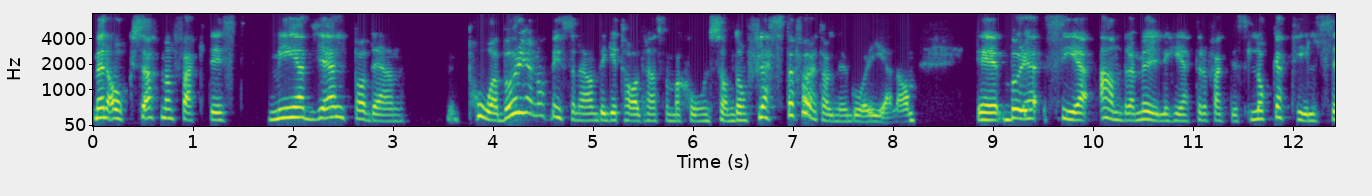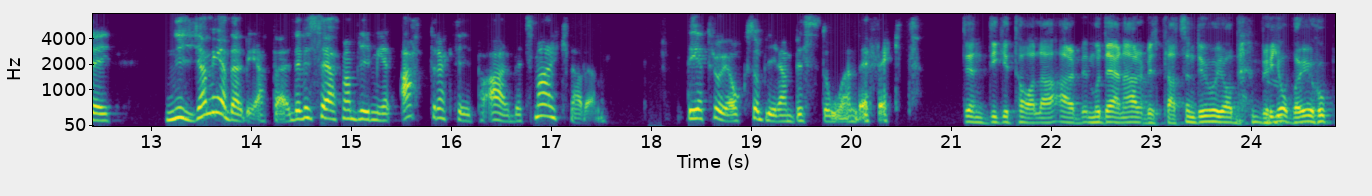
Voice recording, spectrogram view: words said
Men också att man faktiskt med hjälp av den påbörjan åtminstone av digital transformation som de flesta företag nu går igenom eh, börja se andra möjligheter och faktiskt locka till sig nya medarbetare. Det vill säga att man blir mer attraktiv på arbetsmarknaden. Det tror jag också blir en bestående effekt den digitala, moderna arbetsplatsen. Du och jag jobbar ju ihop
